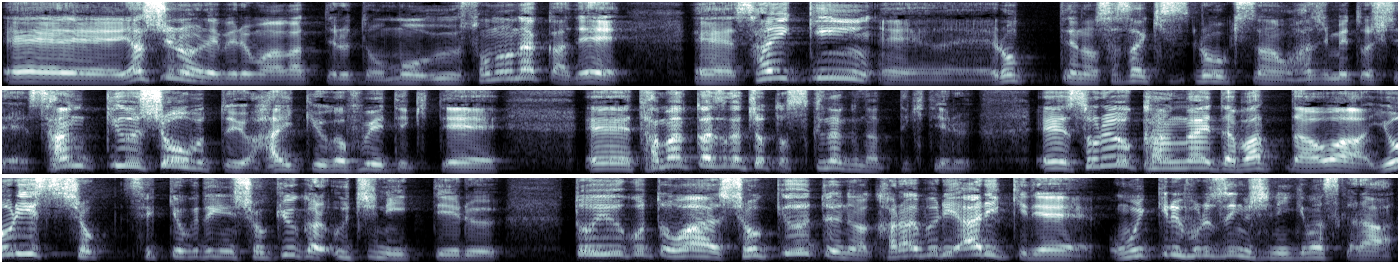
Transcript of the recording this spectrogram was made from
えー、野手のレベルも上がってると思う。その中で、えー、最近、えー、ロッテの佐々木朗希さんをはじめとして3球勝負という配球が増えてきて、えー、球数がちょっと少なくなってきている、えー、それを考えたバッターはより積極的に初球から打ちに行っている。ということは初球というのは空振りありきで思いっきりフルスイングしに行きますから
